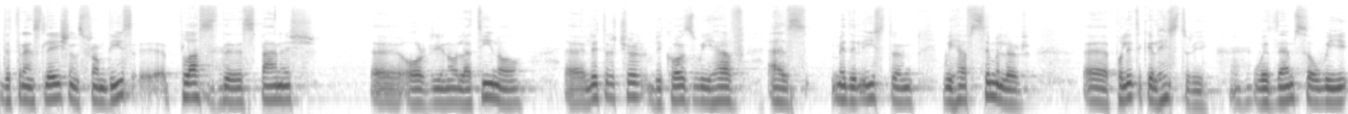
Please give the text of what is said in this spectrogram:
the translations from these, uh, plus mm-hmm. the Spanish uh, or you know Latino uh, literature because we have as Middle Eastern we have similar uh, political history mm-hmm. with them, so we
